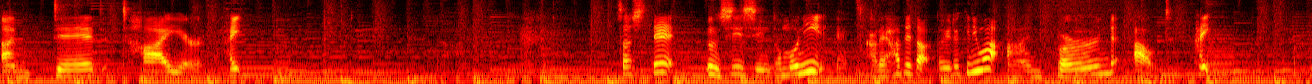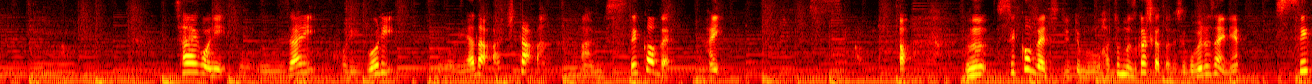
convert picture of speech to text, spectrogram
I'm dead tired. はい。そして、うん、心身ともに疲れ果てたという時には I'm burned out. はい。最後に、うんざり、ゴリゴリ、もうやだ、飽きた。I'm sick of it. はい。あ、うん、sick of it って言っても発音難しかったですごめんなさいね。sick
